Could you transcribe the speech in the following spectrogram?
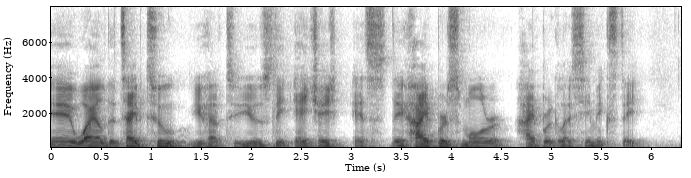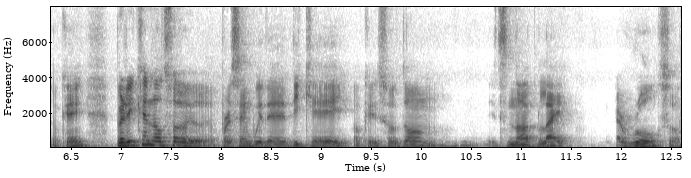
Uh, while the type 2, you have to use the HHS, the hypersmolar hyperglycemic state. Okay, but it can also present with a DKA. Okay, so don't, it's not like a rule. So,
